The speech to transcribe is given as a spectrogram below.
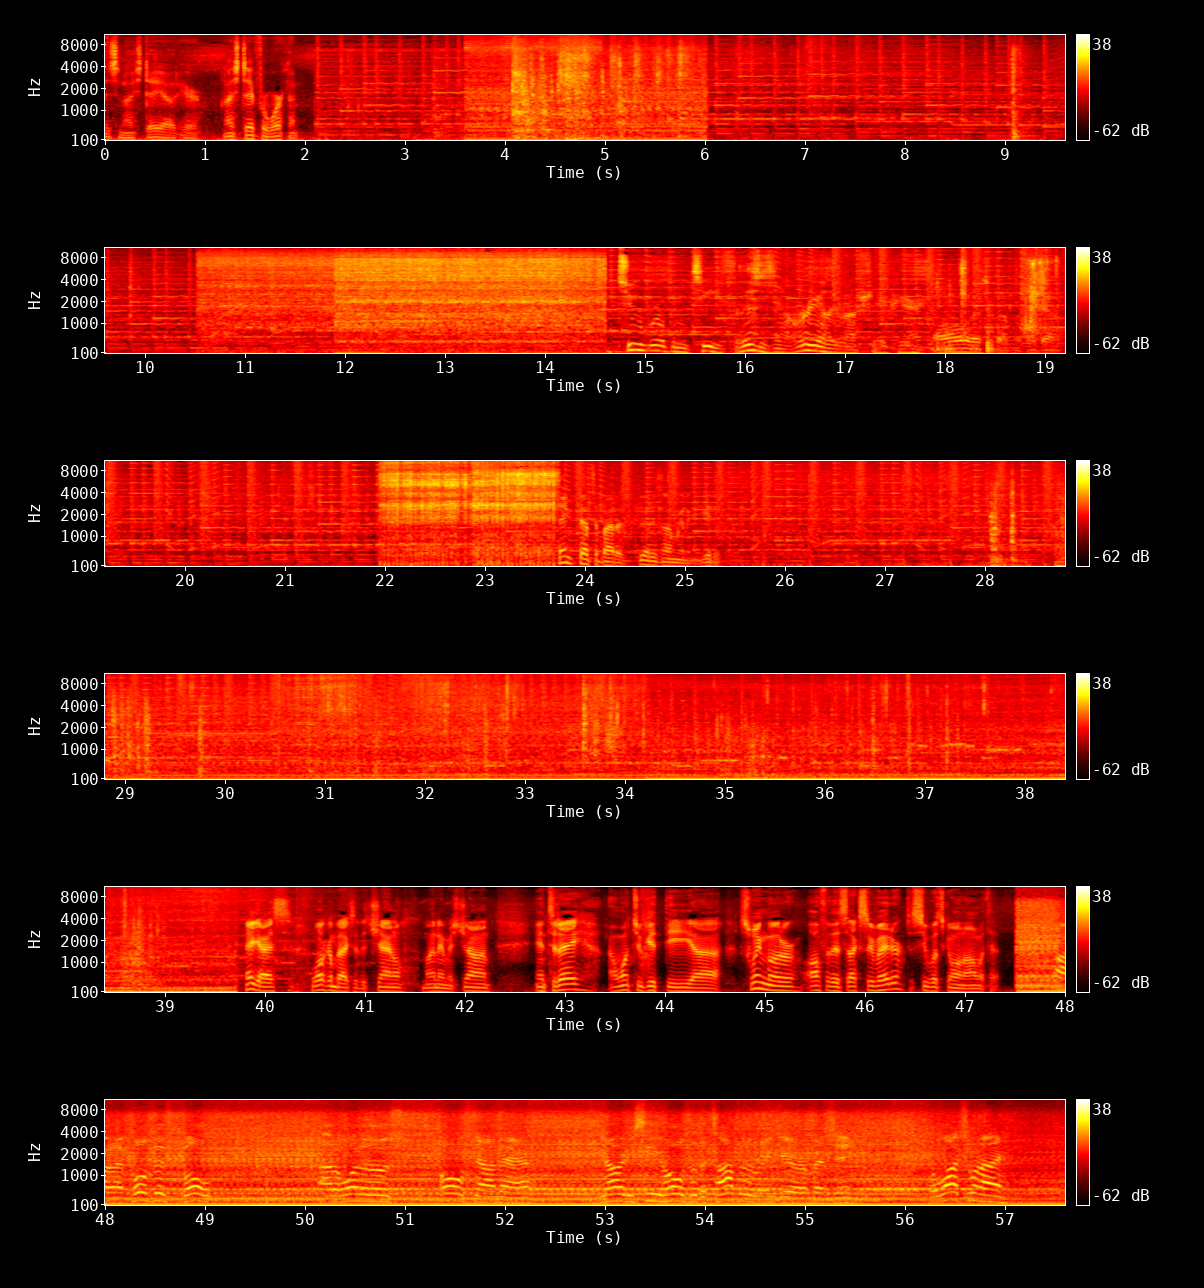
It's a nice day out here. Nice day for working. Two broken teeth. So this is in really rough shape here. All this stuff will take out. I think that's about as good as I'm gonna get it. Hey guys, welcome back to the channel. My name is John, and today I want to get the uh, swing motor off of this excavator to see what's going on with it. All right, I pulled this bolt out of one of those holes down there. You already see holes at the top of the ring gear are missing. But watch when I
